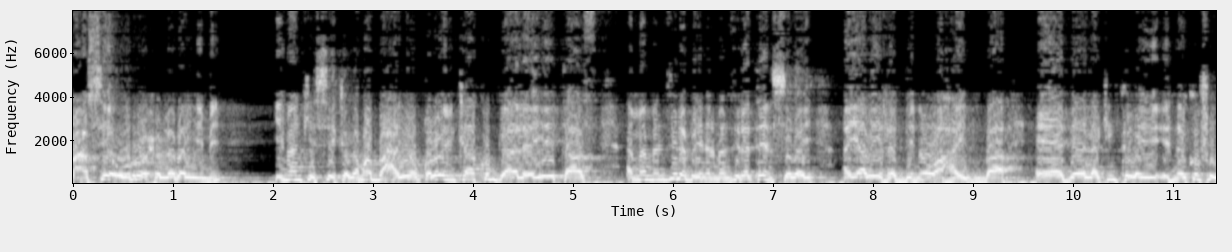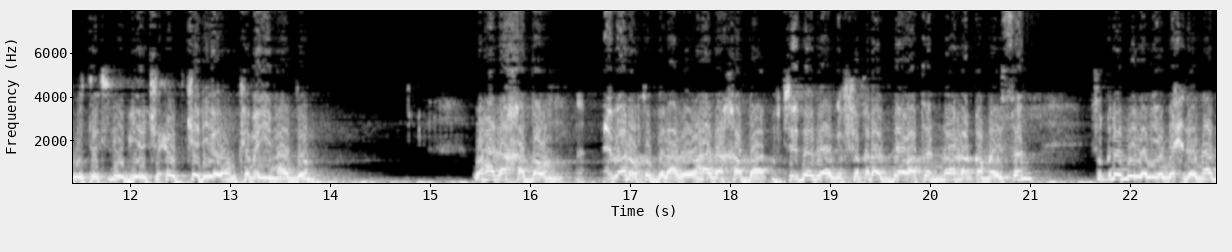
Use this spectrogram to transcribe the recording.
macsiya uu ruuxu laba yimi. Iimaankiisii kagama baxayo qolooyinkaa ku gaaleeyey taas ama mansila bayna almansilatayn sugay ayaabay radin u ahaydba dee laakiin kolay kufrigu takdiib iyo juxuud keliya uun kama yimaado wahada khadaun cibaaruu ku bilaabay wahada khada ujeedada fiqrad dee waatan inoo raqamaysan fiqradii labiyo lixdanaad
